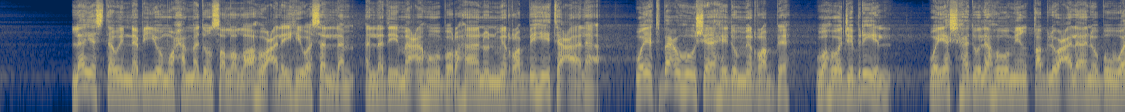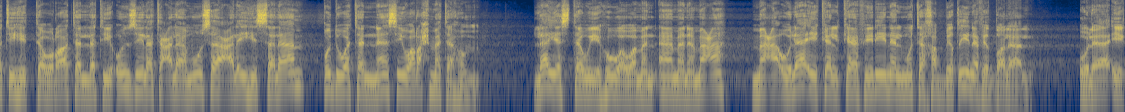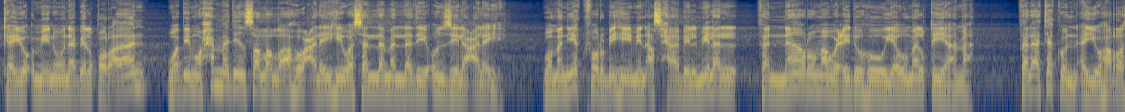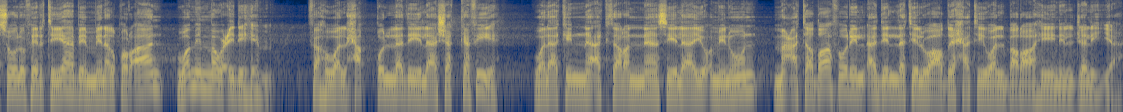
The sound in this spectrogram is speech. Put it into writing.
لا يستوي النبي محمد صلى الله عليه وسلم الذي معه برهان من ربه تعالى ويتبعه شاهد من ربه وهو جبريل ويشهد له من قبل على نبوته التوراة التي أنزلت على موسى عليه السلام قدوة الناس ورحمتهم. لا يستوي هو ومن آمن معه مع أولئك الكافرين المتخبطين في الضلال. أولئك يؤمنون بالقرآن وبمحمد صلى الله عليه وسلم الذي أنزل عليه ومن يكفر به من أصحاب الملل فالنار موعده يوم القيامة. فلا تكن أيها الرسول في ارتياب من القرآن ومن موعدهم فهو الحق الذي لا شك فيه ولكن أكثر الناس لا يؤمنون مع تضافر الأدلة الواضحة والبراهين الجلية.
